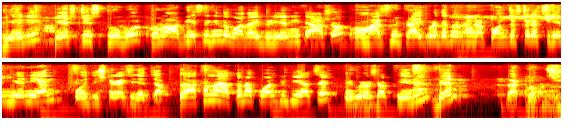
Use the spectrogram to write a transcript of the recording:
really taste is too good তোমরা অবভিয়াসলি কিন্তু গদাই বিরিয়ানিতে আসো এবং মাস্ট বি ট্রাই করে দেখো এখানকার পঞ্চাশ টাকা চিকেন বিরিয়ানি আন পঁয়ত্রিশ টাকায় চিকেন চাপ তো এখনও এতটা কোয়ান্টিটি আছে, এগুলো সব খেয়ে নি দেন ব্যাক করছি।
